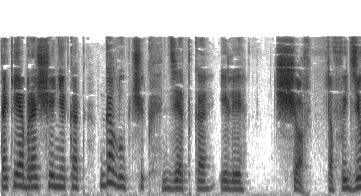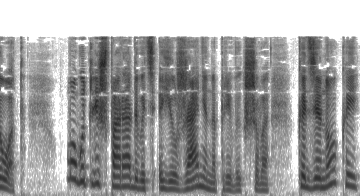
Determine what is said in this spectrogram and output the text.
Такие обращения, как «голубчик», «детка» или «чертов идиот» могут лишь порадовать южанина, привыкшего к одинокой,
